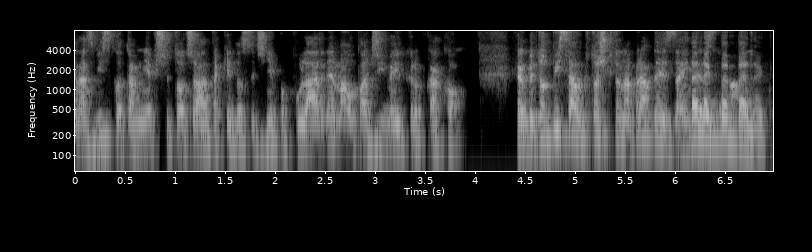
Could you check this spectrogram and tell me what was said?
nazwisko, tam nie przytoczę, ale takie dosyć niepopularne, małpa gmail.com. Jakby to pisał ktoś, kto naprawdę jest Benek zainteresowany Bębenek.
